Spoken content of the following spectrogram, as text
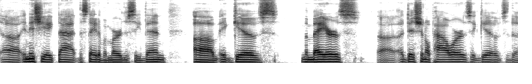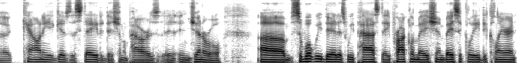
uh, initiate that the state of emergency, then um, it gives the mayors uh, additional powers. It gives the county, it gives the state additional powers in, in general. Um, so what we did is we passed a proclamation, basically declaring.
